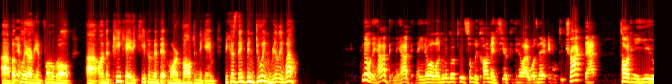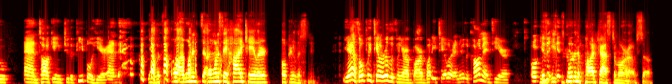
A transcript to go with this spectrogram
uh, but yes. Puljujarvi and Foegele uh, on the PK to keep him a bit more involved in the game because they've been doing really well. No, they have been. They have been. And you know what? Well, I'm going to go through some of the comments here because, you know, I wasn't able to track that talking to you and talking to the people here. And yeah, oh, I wanted to, I want to say hi, Taylor. Hope you're listening. Yes, hopefully Taylor is listening. Our, our buddy Taylor, and there's a comment here. Oh, is he's, it? He's going to the podcast tomorrow. So,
